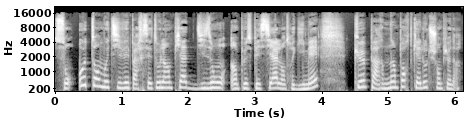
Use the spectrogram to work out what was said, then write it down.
sont autant motivés par cette Olympiade, disons, un peu spéciale, entre guillemets, que par n'importe quel autre championnat?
